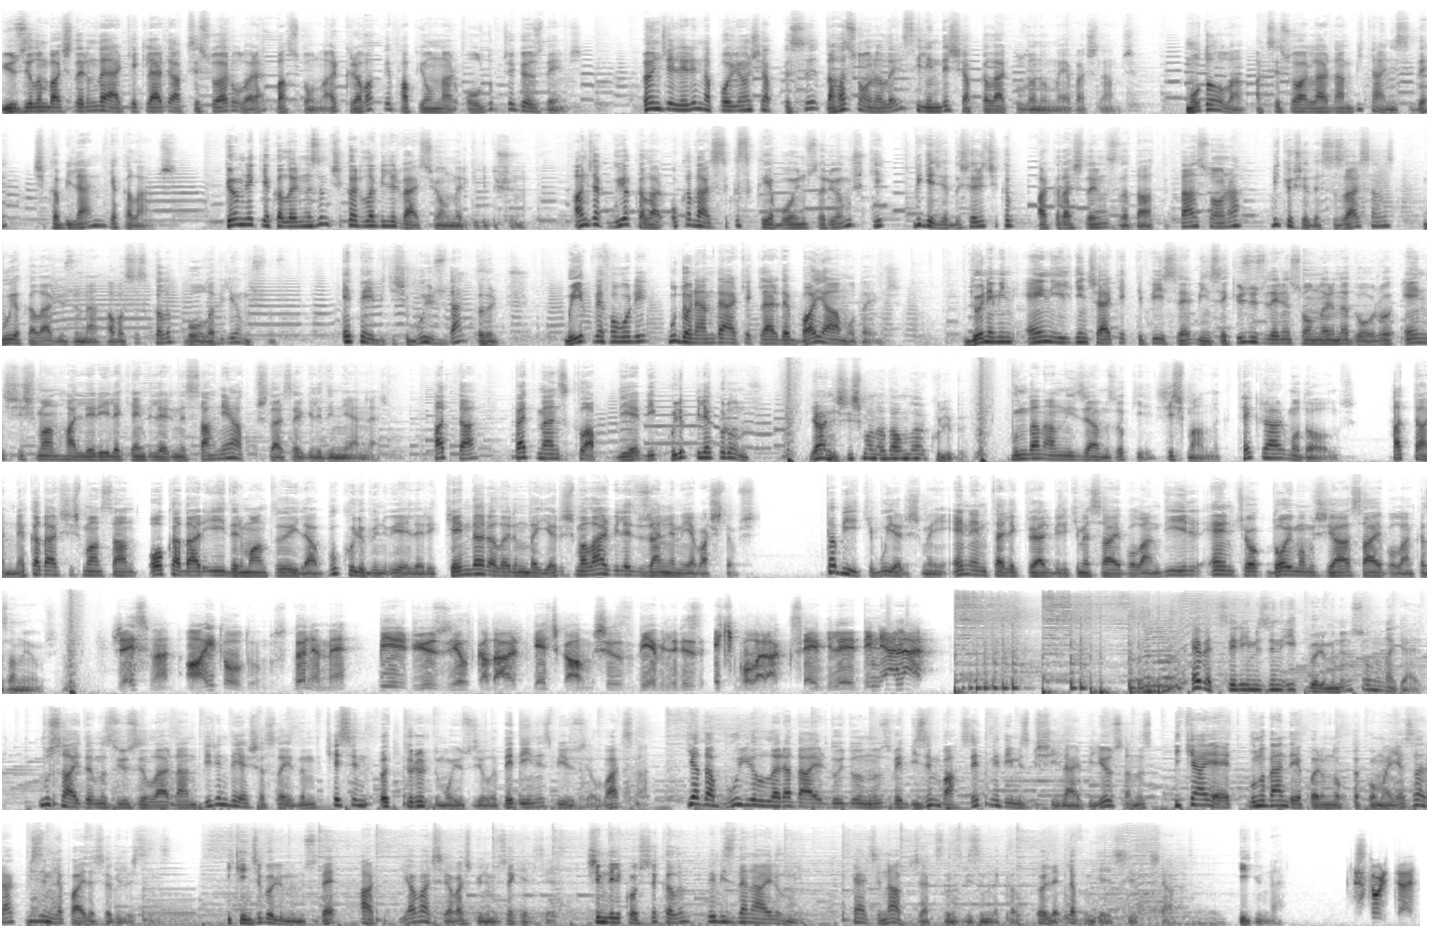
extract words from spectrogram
Yüzyılın başlarında erkeklerde aksesuar olarak bastonlar, kravat ve papyonlar oldukça gözdeymiş. Önceleri Napolyon şapkası, daha sonraları silindir şapkalar kullanılmaya başlanmış. Moda olan aksesuarlardan bir tanesi de çıkabilen yakalarmış. Gömlek yakalarınızın çıkarılabilir versiyonları gibi düşünün. Ancak bu yakalar o kadar sıkı sıkıya boynu sarıyormuş ki bir gece dışarı çıkıp arkadaşlarınızla dağıttıktan sonra bir köşede sızarsanız bu yakalar yüzünden havasız kalıp boğulabiliyormuşsunuz. Epey bir kişi bu yüzden ölmüş. Bıyık ve favori bu dönemde erkeklerde bayağı modaymış. Dönemin en ilginç erkek tipi ise 1800'lerin sonlarına doğru en şişman halleriyle kendilerini sahneye atmışlar sevgili dinleyenler. Hatta Fat Man's Club diye bir kulüp bile kurulmuş. Yani Şişman Adamlar Kulübü. Bundan anlayacağımız o ki şişmanlık tekrar moda olmuş. Hatta ne kadar şişmansan o kadar iyidir mantığıyla bu kulübün üyeleri kendi aralarında yarışmalar bile düzenlemeye başlamış. Tabii ki bu yarışmayı en entelektüel birikime sahip olan değil, en çok doymamış yağa sahip olan kazanıyormuş. Resmen ait olduğumuz döneme bir yüzyıl kadar geç kalmışız diyebiliriz ekip olarak sevgili dinleyenler. Evet serimizin ilk bölümünün sonuna geldik. Bu saydığımız yüzyıllardan birinde yaşasaydım kesin öttürürdüm o yüzyılı dediğiniz bir yüzyıl varsa ya da bu yıllara dair duyduğunuz ve bizim bahsetmediğimiz bir şeyler biliyorsanız hikaye et bunu ben de yaparım.com'a yazarak bizimle paylaşabilirsiniz. İkinci bölümümüzde artık yavaş yavaş günümüze geleceğiz. Şimdilik hoşça kalın ve bizden ayrılmayın. Gerçi ne yapacaksınız bizimle kalıp? Öyle lafın gelişi şey yaptık. İyi günler. Storytel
